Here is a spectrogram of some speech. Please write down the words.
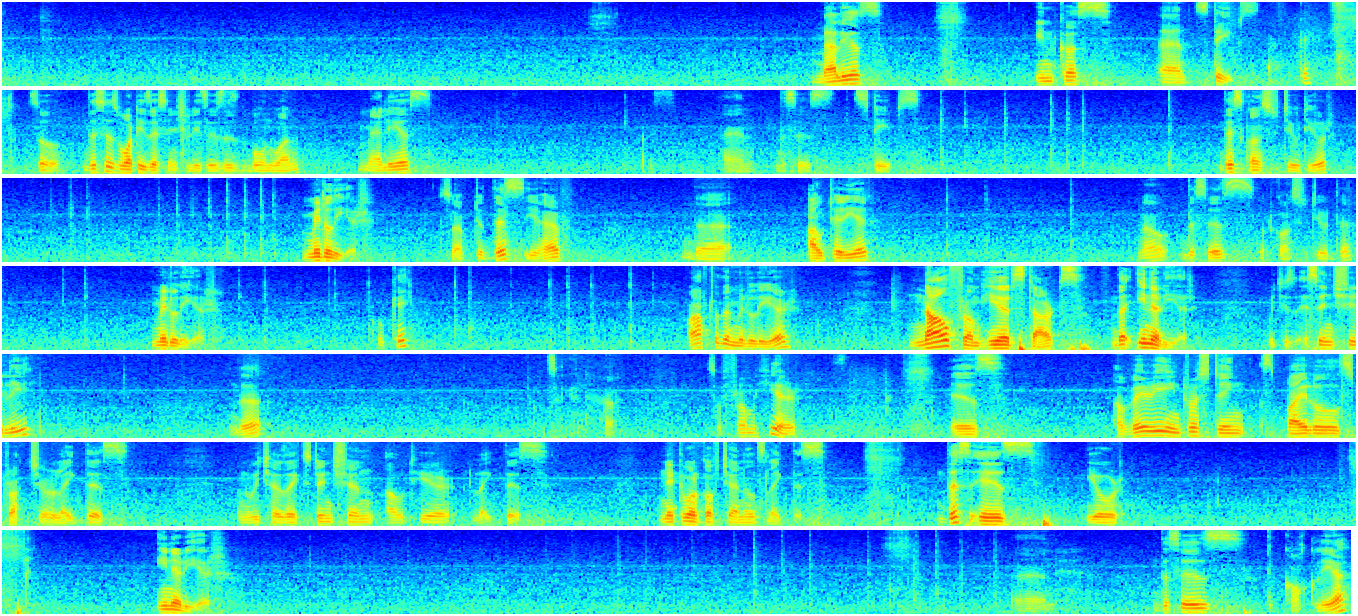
malleus, incus and stapes. Okay. So, this is what is essentially this is bone 1 malleus and this is stapes. This constitute your middle ear. So, up to this you have the outer ear now, this is what constitute the middle ear. Okay. After the middle ear, now from here starts the inner ear, which is essentially the so from here is a very interesting spiral structure like this and which has extension out here like this network of channels like this. This is your inner ear. And this is cochlea.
